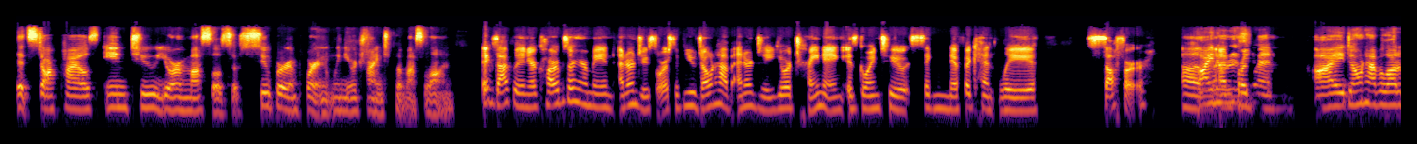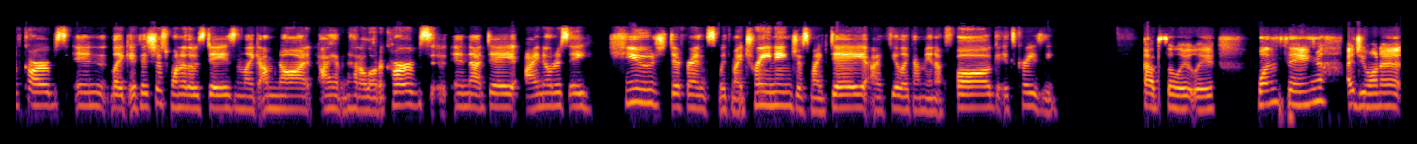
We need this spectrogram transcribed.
that stockpiles into your muscle. So super important when you're trying to put muscle on. Exactly. And your carbs are your main energy source. If you don't have energy, your training is going to significantly suffer. Um, I noticed when I don't have a lot of carbs in like if it's just one of those days and like I'm not I haven't had a lot of carbs in that day, I notice a huge difference with my training, just my day. I feel like I'm in a fog. It's crazy. Absolutely. One thing I do want to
